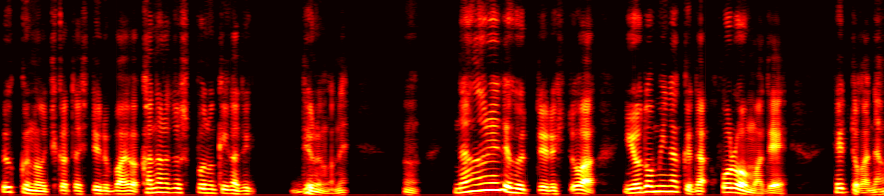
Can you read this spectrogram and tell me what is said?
フックの打ち方してる場合は必ずすっぽ抜けが出るのね。うん。流れで振ってる人は、よどみなくフォローまでヘッドが流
